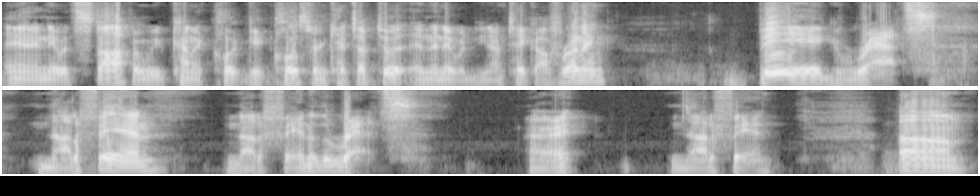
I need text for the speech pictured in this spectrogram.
and it would stop and we'd kind of cl- get closer and catch up to it and then it would you know take off running. Big rats. Not a fan. Not a fan of the rats. All right not a fan. Um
